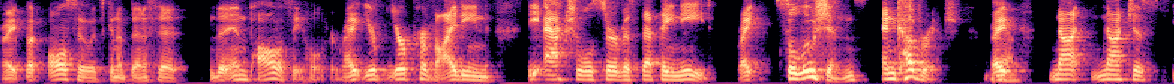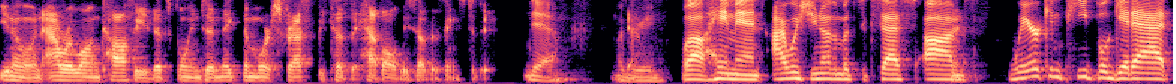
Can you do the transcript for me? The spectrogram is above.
right, but also it's going to benefit the end policy holder, right? You're you're providing the actual service that they need, right? Solutions and coverage, right? Yeah. Not not just you know an hour long coffee that's going to make them more stressed because they have all these other things to do. Yeah, agreed. Yeah. Well, hey man, I wish you nothing but success. Um, where can people get at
